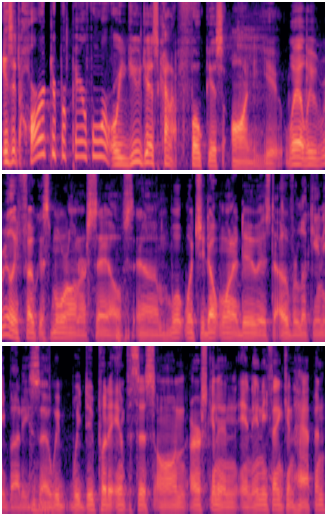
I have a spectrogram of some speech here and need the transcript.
is it hard to prepare for, or you just kind of focus on you? Well, we really focus more on ourselves. Um, what, what you don't want to do is to overlook anybody. So we, we do put an emphasis on Erskine, and, and anything can happen.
